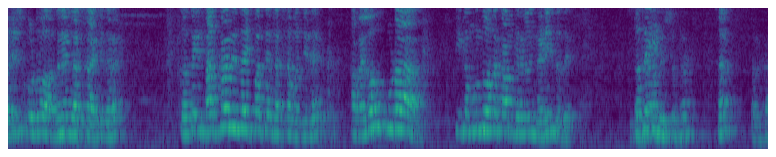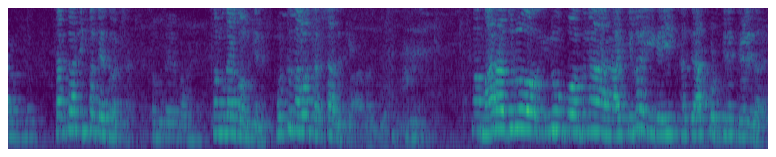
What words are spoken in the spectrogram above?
ಹರೀಶ್ ಗೌಡ್ರು ಹದಿನೈದು ಲಕ್ಷ ಹಾಕಿದ್ದಾರೆ. ಜೊತೆಗೆ ಸರ್ಕಾರದಿಂದ ಇಪ್ಪತ್ತೈದು ಲಕ್ಷ ಬಂದಿದೆ. ಅವೆಲ್ಲವೂ ಕೂಡ ಈಗ ಮುಂದುವರೆದ ಕಾಮಗಾರಿಯಲ್ಲಿ ನಡೀತದೆ ಜೊತೆಗೆ ಸರ್? ಸರ್? ಸರ್ಕಾರದ್ದು? ಸರ್ಕಾರದ ಇಪ್ಪತ್ತೈದು ಲಕ್ಷ. ಸಮುದಾಯ ಸಮುದಾಯ ಭವನಕ್ಕೆ. ಒಟ್ಟು ನಲವತ್ತು ಲಕ್ಷ ಅದಕ್ಕೆ. ಮಹಾರಾಜರು ಇನ್ನೂ ಅದನ್ನ ಹಾಕಿಲ್ಲ, ಈಗ ಈಗ ಸದ್ಯ ಹಾಕ್ಕೊಡ್ತೀನಿ ಅಂತ ಹೇಳಿದ್ದಾರೆ.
